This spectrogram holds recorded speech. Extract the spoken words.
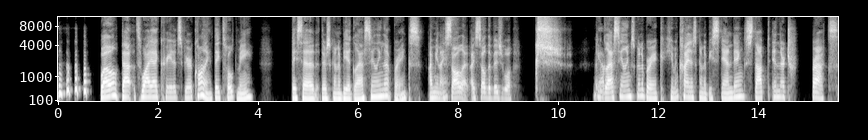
well that's why i created spirit calling they told me they said there's going to be a glass ceiling that breaks i mean okay. i saw it i saw the visual Yep. The glass ceiling's going to break. Humankind is going to be standing, stopped in their tracks.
